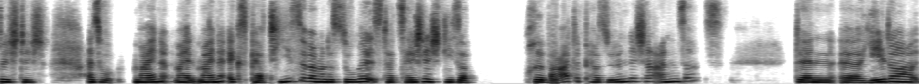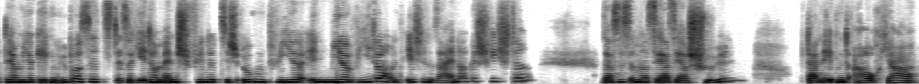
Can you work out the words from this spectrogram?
Richtig. Also meine, mein, meine Expertise, wenn man das so will, ist tatsächlich dieser private, persönliche Ansatz. Denn äh, jeder, der mir gegenüber sitzt, also jeder Mensch findet sich irgendwie in mir wieder und ich in seiner Geschichte. Das ist immer sehr, sehr schön. Dann eben auch, ja,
